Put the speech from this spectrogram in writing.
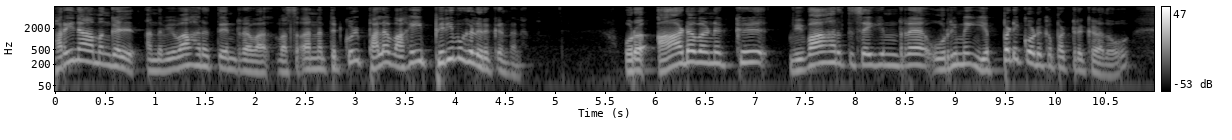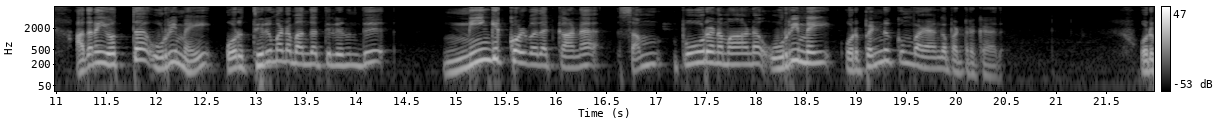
பரிணாமங்கள் அந்த விவாகரத்து என்ற வ வசனத்திற்குள் பல வகை பிரிவுகள் இருக்கின்றன. ஒரு ஆடவனுக்கு விவாகரத்து செய்கின்ற உரிமை எப்படி கொடுக்கப்பட்டிருக்கிறதோ அதனை ஒத்த உரிமை ஒரு திருமண பந்தத்திலிருந்து நீங்கிக் கொள்வதற்கான சம்பூரணமான உரிமை ஒரு பெண்ணுக்கும் வழங்கப்பட்டிருக்கிறது. ஒரு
